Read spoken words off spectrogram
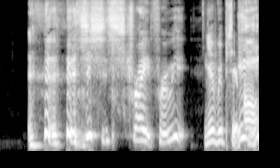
it's just straight through it. Yeah, rips it It- apart.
